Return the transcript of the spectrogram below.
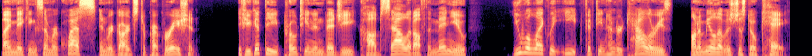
by making some requests in regards to preparation. If you get the protein and veggie Cobb salad off the menu, you will likely eat 1500 calories on a meal that was just okay.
